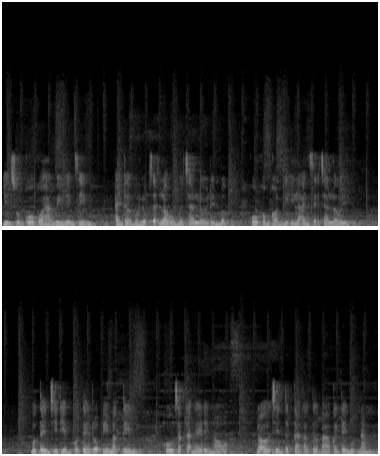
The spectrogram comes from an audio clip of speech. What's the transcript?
Nhìn xuống cô qua hàng mi lim dim, anh đợi một lúc rất lâu mới trả lời đến mức cô không còn nghĩ là anh sẽ trả lời. Một tên chỉ điểm có tên Robbie Martin, cô chắc đã nghe đến nó. Nó ở trên tất cả các tờ báo cách đây một năm.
